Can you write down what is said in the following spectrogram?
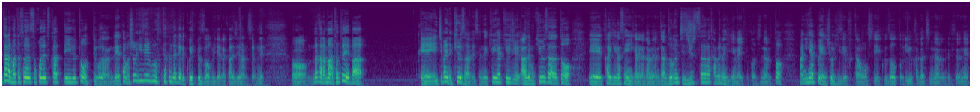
ただまたそれそこで使っているとっていうことなんで、多分消費税分負担だけで食えるぞみたいな感じなんですよね。うん。だからまあ、例えば、えー、一番いいのは9皿ですよね。990、あ、でも9皿だと、えー、会計が1000円いかないからダメなんで、どのうち10皿は食べなきゃいけないって形になると、まあ、200円消費税負担をしていくぞという形になるんですよね。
